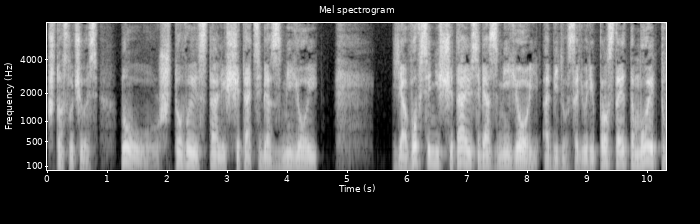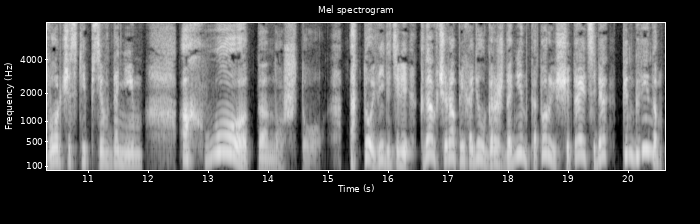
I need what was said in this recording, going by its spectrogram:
«Что случилось?» «Ну, что вы стали считать себя змеей?» «Я вовсе не считаю себя змеей», — обиделся Юрий. «Просто это мой творческий псевдоним». «Ах, вот оно что! А то, видите ли, к нам вчера приходил гражданин, который считает себя пингвином.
